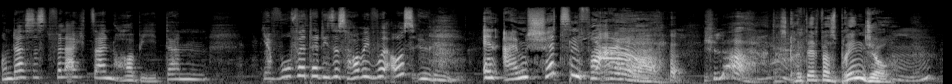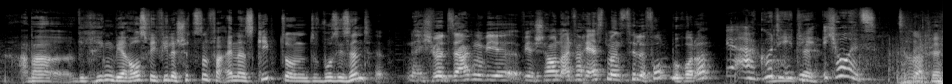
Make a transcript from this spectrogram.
und das ist vielleicht sein Hobby, dann... Ja, wo wird er dieses Hobby wohl ausüben? In einem Schützenverein. Ja, klar. Das könnte etwas bringen, Joe. Aber wie kriegen wir raus, wie viele Schützenvereine es gibt und wo sie sind? Na, Ich würde sagen, wir, wir schauen einfach erstmal ins Telefonbuch, oder? Ja, gute Idee. Ich hol's. Okay.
